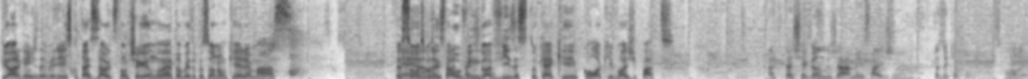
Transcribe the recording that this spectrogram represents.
Pior que a gente deveria escutar esses áudios que estão chegando, né? Talvez a pessoa não queira, mas. Pessoa, É, você está tá ouvindo, chegando. avisa se tu quer que coloque voz de pato. Aqui tá chegando já a mensagem pra daqui a pouco. Vamos ler.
